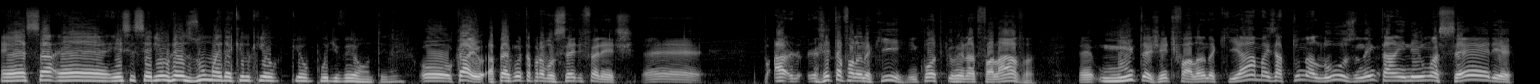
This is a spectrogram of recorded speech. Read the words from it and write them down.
essa é, esse seria o resumo aí daquilo que eu, que eu pude ver ontem. Né? Ô, Caio, a pergunta para você é diferente. É, a, a, gente está falando aqui, enquanto que o Renato falava, é, muita gente falando aqui, ah, mas a Tuna Luso nem está em nenhuma série,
